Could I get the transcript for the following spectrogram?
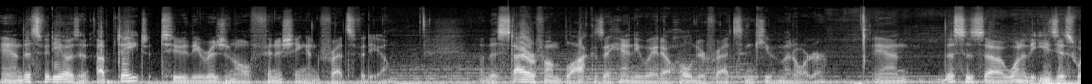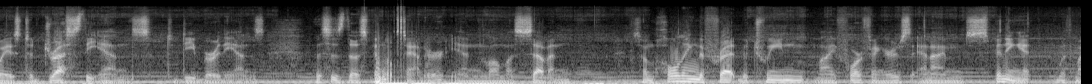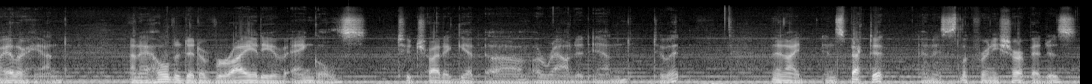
and this video is an update to the original finishing and frets video. Uh, this styrofoam block is a handy way to hold your frets and keep them in order and this is uh, one of the easiest ways to dress the ends, to deburr the ends. This is the spindle sander in Loma 7. So I'm holding the fret between my forefingers and I'm spinning it with my other hand and I hold it at a variety of angles to try to get uh, a rounded end to it. Then I inspect it and I look for any sharp edges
